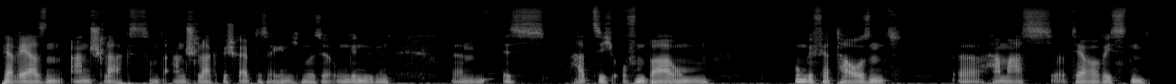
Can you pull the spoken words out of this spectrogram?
perversen Anschlags. Und Anschlag beschreibt das eigentlich nur sehr ungenügend. Ähm, es hat sich offenbar um ungefähr 1000 äh, Hamas-Terroristen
